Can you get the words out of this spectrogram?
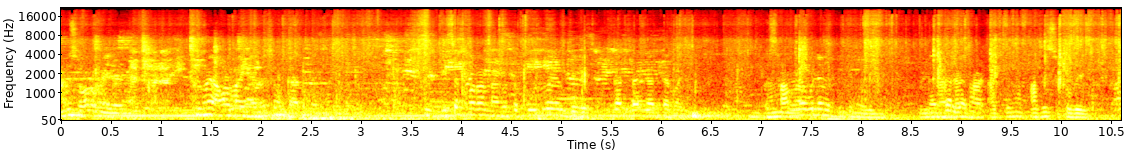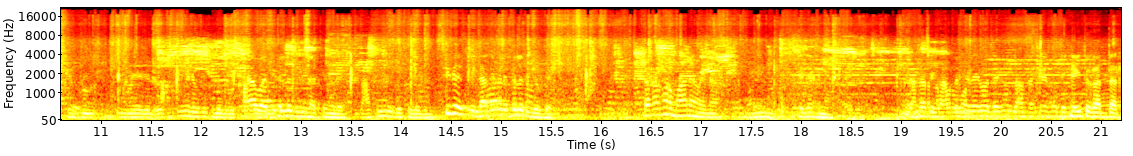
আমি সব ভাই তুমি আমার ভাই জানো তো গাদ্দার বিশ্বাস করার না, তো পুরো গাদ্দার গাদ্দার ভাই। সামনে বলে আমি দিতে পারি মানে হ্যাঁ হয় না। এই তো গাদ্দার।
